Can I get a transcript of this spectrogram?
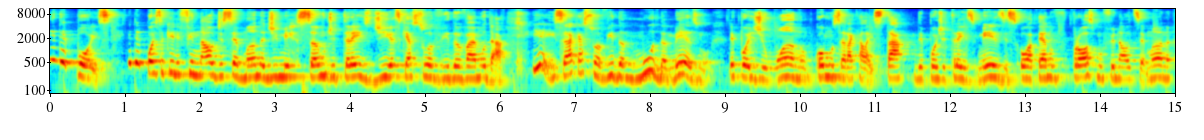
e depois? E depois daquele final de semana de imersão de três dias que a sua vida vai mudar? E aí, será que a sua vida muda mesmo? Depois de um ano, como será que ela está? Depois de três meses ou até no próximo final de semana,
